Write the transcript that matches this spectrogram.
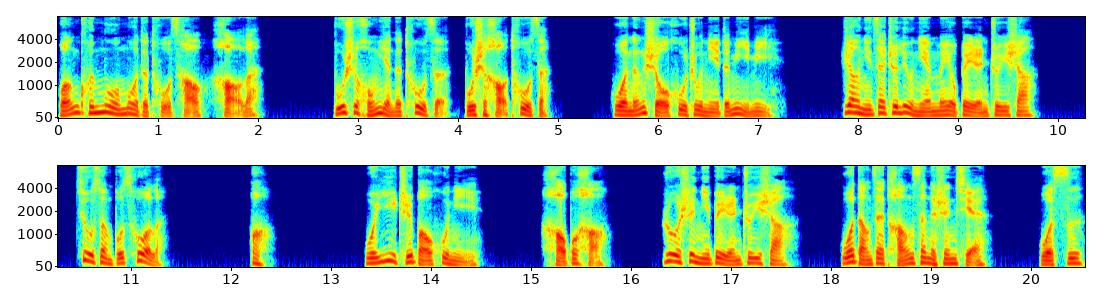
王坤默默的吐槽：“好了，不是红眼的兔子，不是好兔子。我能守护住你的秘密，让你在这六年没有被人追杀，就算不错了。哦，我一直保护你，好不好？若是你被人追杀，我挡在唐三的身前，我撕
